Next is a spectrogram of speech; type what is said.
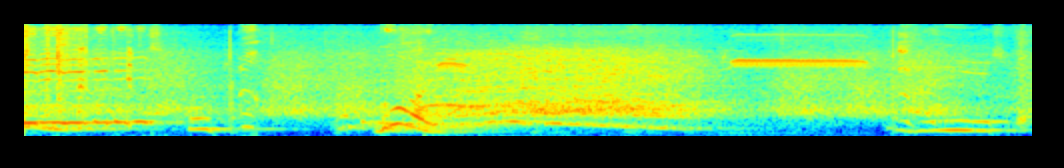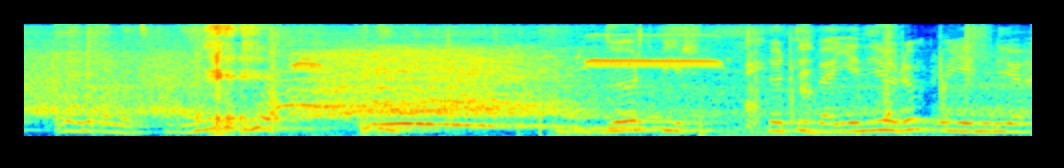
Hayır hayır hayır hayır. Gol. Hayır. Yani evet. 4-1. 4-1 ben yeniyorum. O yeniliyor.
